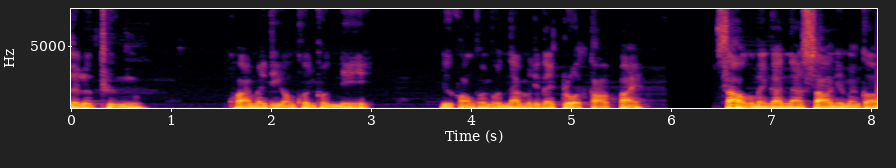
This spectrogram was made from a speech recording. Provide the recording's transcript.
ระลึกถึงความไม่ดีของคนคนนี้ หรือของคนคนนั้นมันจะได้โกรธต่อไป เศร้าก็เหมือนกันนะเศร้านี่มันก็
